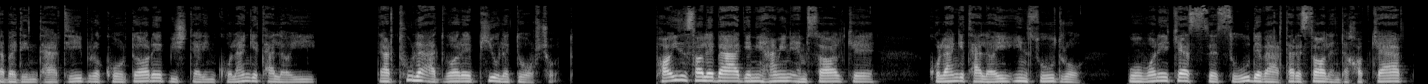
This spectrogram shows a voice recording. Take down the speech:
و بدین ترتیب رکورددار بیشترین کلنگ طلایی در طول ادوار پیول دور شد. پاییز سال بعد یعنی همین امسال که کلنگ طلایی این سعود رو به عنوان یکی از سه سعود برتر سال انتخاب کرد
